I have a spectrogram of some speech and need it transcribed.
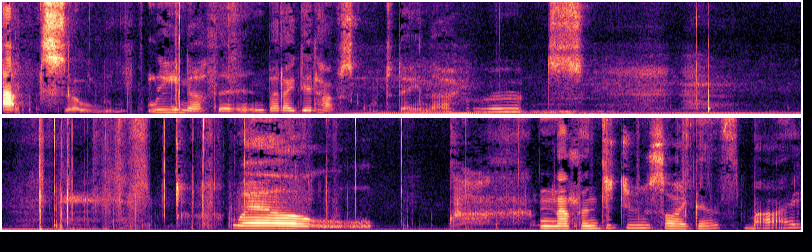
Absolutely nothing. But I did have school today and Well, nothing to do, so I guess bye.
